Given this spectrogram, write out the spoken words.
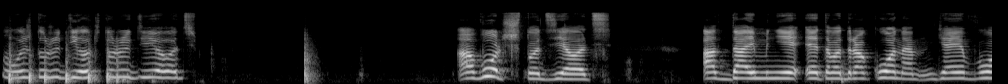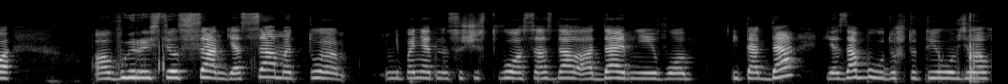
Ой, что же делать, что же делать? А вот что делать. Отдай мне этого дракона. Я его а, вырастил сам. Я сам это непонятное существо создал. Отдай мне его. И тогда я забуду, что ты его взяла.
